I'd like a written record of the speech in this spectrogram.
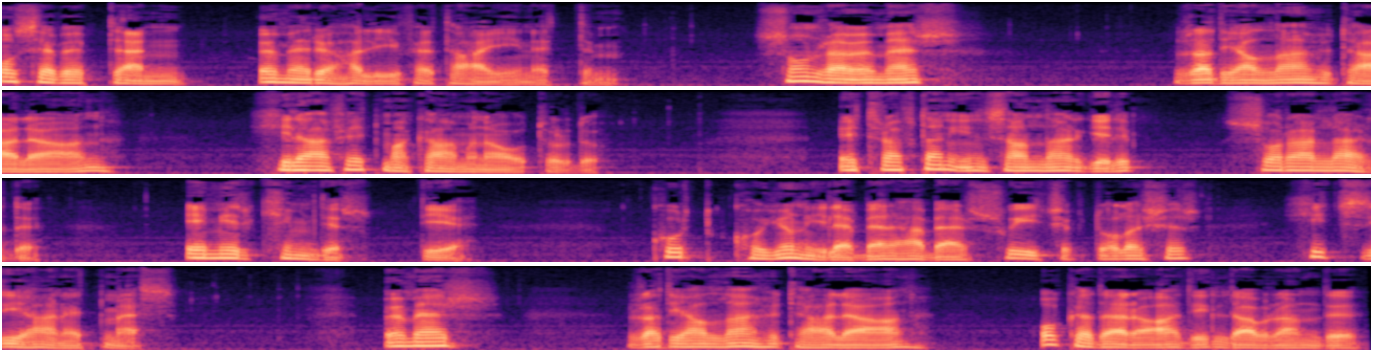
O sebepten Ömer'i halife tayin ettim. Sonra Ömer radıyallahu teâlâ an hilafet makamına oturdu. Etraftan insanlar gelip sorarlardı. Emir kimdir diye. Kurt koyun ile beraber su içip dolaşır, hiç ziyan etmez. Ömer radıyallahu teâlâ an o kadar adil davrandı,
